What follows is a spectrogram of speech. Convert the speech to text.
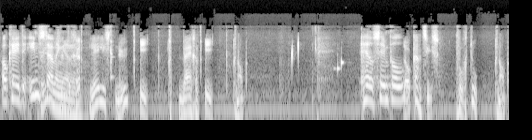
Oké, de instellingen. 23 Lelies nu. I. Weiger I. Knop. Heel simpel, Locaties. Voeg toe. Knop.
